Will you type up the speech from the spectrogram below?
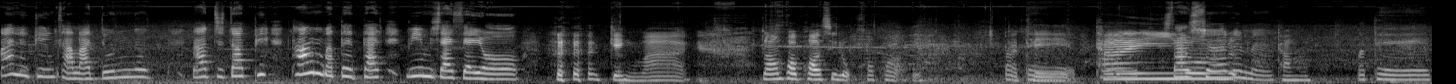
มันกินสลัดดุนน่าจะจัดพี่ทั้งประเทศไทยพี่ไม่ใช่เสียเก่งมากร้องพอพอๆสิลูกพอพอๆสิประเทศไทยซาเชอรได้วมไหมทป Potato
